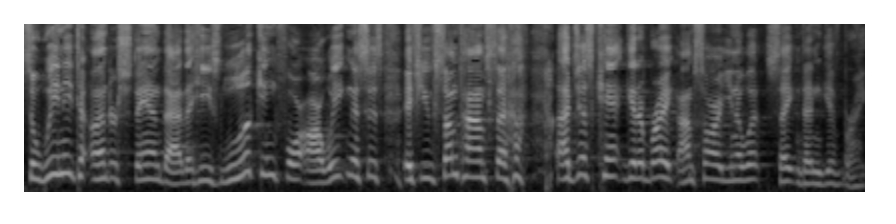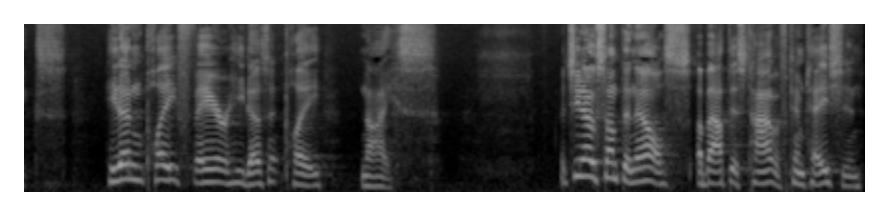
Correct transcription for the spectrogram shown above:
So we need to understand that, that he's looking for our weaknesses. If you sometimes say, I just can't get a break, I'm sorry, you know what? Satan doesn't give breaks. He doesn't play fair, he doesn't play nice. But you know something else about this time of temptation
